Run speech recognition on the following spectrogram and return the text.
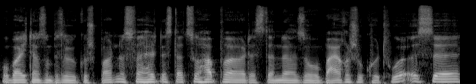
wobei ich da so ein bisschen gespaltenes Verhältnis dazu habe, äh, dass dann da so bayerische Kultur ist. Äh,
